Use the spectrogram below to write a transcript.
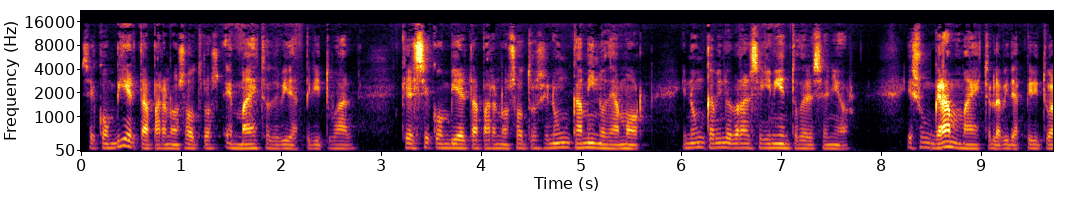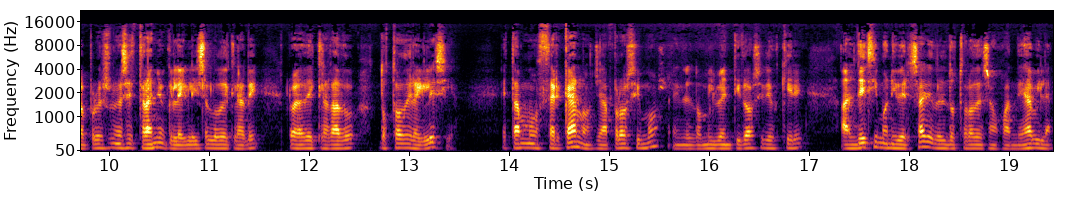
se convierta para nosotros en maestro de vida espiritual, que Él se convierta para nosotros en un camino de amor, en un camino para el seguimiento del Señor. Es un gran maestro en la vida espiritual, por eso no es extraño que la Iglesia lo declare, lo haya declarado doctor de la Iglesia. Estamos cercanos, ya próximos, en el 2022, si Dios quiere, al décimo aniversario del doctorado de San Juan de Ávila.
